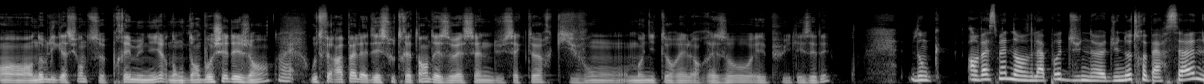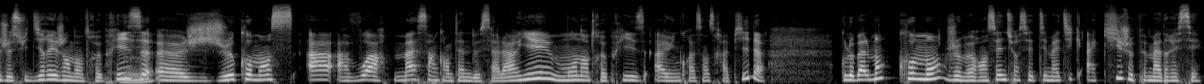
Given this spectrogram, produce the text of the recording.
en obligation de se prémunir, donc d'embaucher des gens Ouais. ou de faire appel à des sous-traitants, des ESN du secteur qui vont monitorer leur réseau et puis les aider. Donc, on va se mettre dans la peau d'une d'une autre personne. Je suis dirigeant d'entreprise. Mhm. Euh, je commence à avoir ma cinquantaine de salariés. Mon entreprise a une croissance rapide. Globalement, comment je me renseigne sur cette thématique À qui je peux m'adresser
